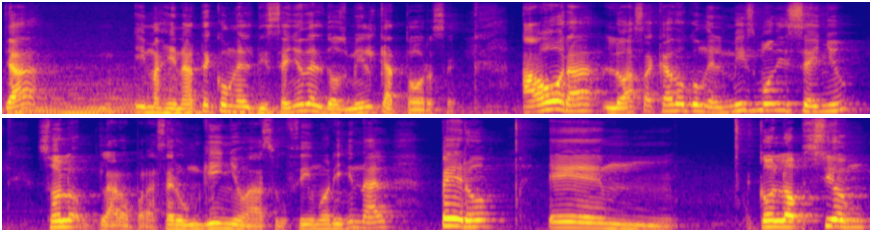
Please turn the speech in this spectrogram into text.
ya imagínate con el diseño del 2014. Ahora lo ha sacado con el mismo diseño, solo, claro, para hacer un guiño a su theme original, pero em, con la opción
